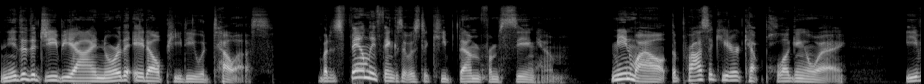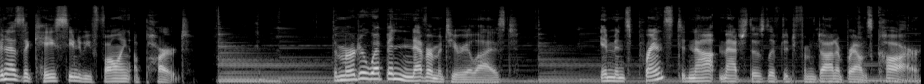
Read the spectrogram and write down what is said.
neither the GBI nor the Adel PD would tell us. But his family thinks it was to keep them from seeing him. Meanwhile, the prosecutor kept plugging away, even as the case seemed to be falling apart. The murder weapon never materialized. Inman's prints did not match those lifted from Donna Brown's car,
